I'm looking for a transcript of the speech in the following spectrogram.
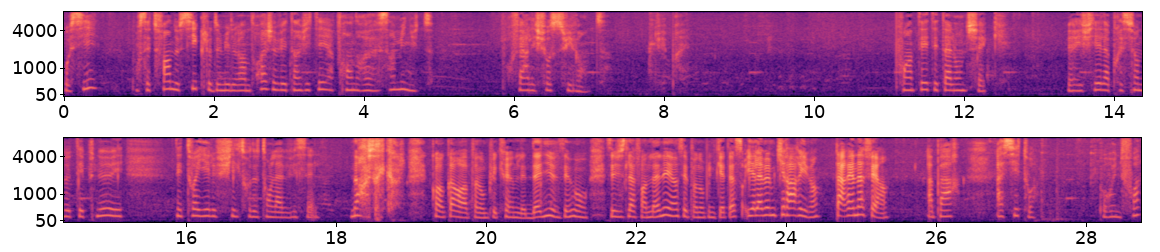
Aussi, pour cette fin de cycle 2023, je vais t'inviter à prendre 5 minutes pour faire les choses suivantes. Tu es prêt? Pointer tes talons de chèque, vérifier la pression de tes pneus et nettoyer le filtre de ton lave-vaisselle. Non, je rigole. Quoi encore, on va pas non plus écrire une lettre d'adieu, c'est bon. C'est juste la fin de l'année, hein, c'est pas non plus une catastrophe. Il y a la même qui arrive, hein. T'as rien à faire, hein. À part, assieds-toi pour une fois,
